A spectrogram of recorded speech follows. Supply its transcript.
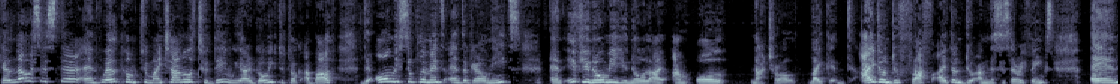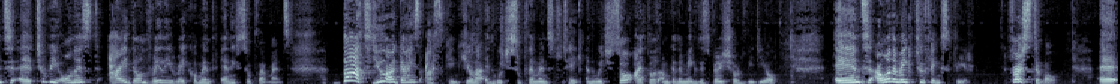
Hello, sister, and welcome to my channel. Today we are going to talk about the only supplements and the girl needs. And if you know me, you know like I'm all natural. Like I don't do fluff. I don't do unnecessary things. And uh, to be honest, I don't really recommend any supplements. But you are guys asking, Yola, and which supplements to take and which. So I thought I'm going to make this very short video. And I want to make two things clear. First of all, a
